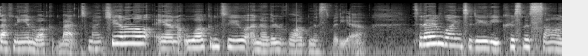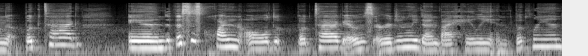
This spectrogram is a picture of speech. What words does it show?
Stephanie and welcome back to my channel and welcome to another Vlogmas video. Today I'm going to do the Christmas song book tag and this is quite an old book tag. It was originally done by Hailey in Bookland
